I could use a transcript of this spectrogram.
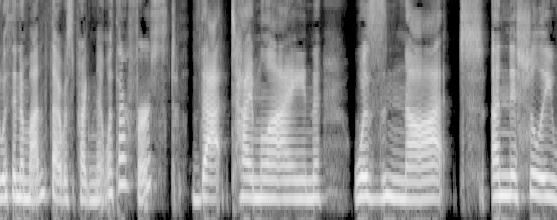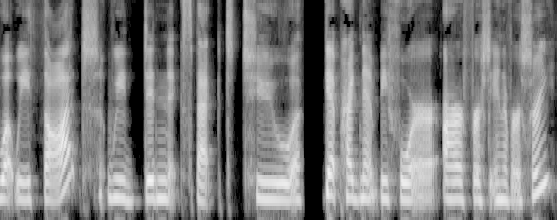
Within a month, I was pregnant with our first. That timeline was not initially what we thought. We didn't expect to get pregnant before our first anniversary.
